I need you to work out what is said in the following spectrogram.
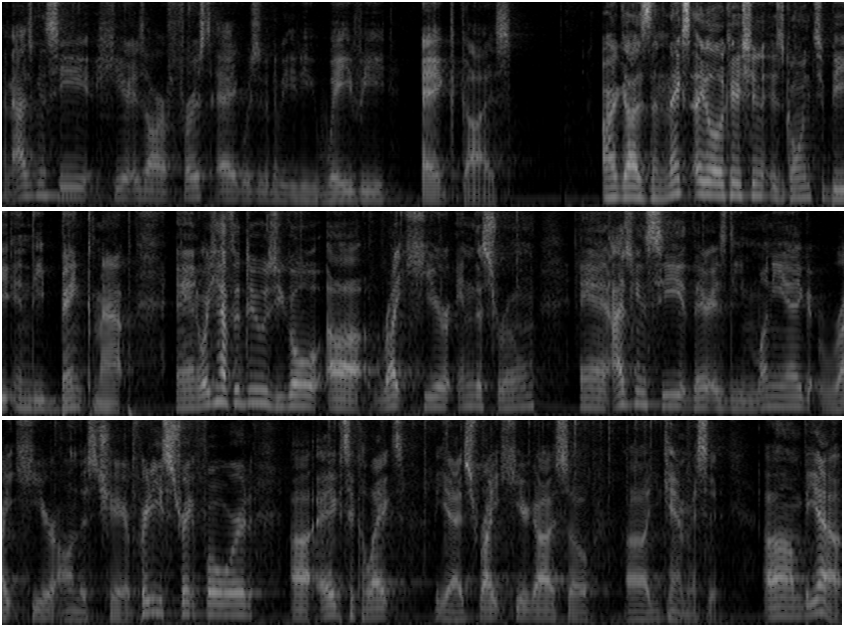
and as you can see, here is our first egg, which is going to be the wavy egg, guys. Alright guys, the next egg location is going to be in the bank map. And what you have to do is you go uh, right here in this room. And as you can see, there is the money egg right here on this chair. Pretty straightforward uh, egg to collect. But yeah, it's right here, guys, so uh, you can't miss it. Um, but yeah,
